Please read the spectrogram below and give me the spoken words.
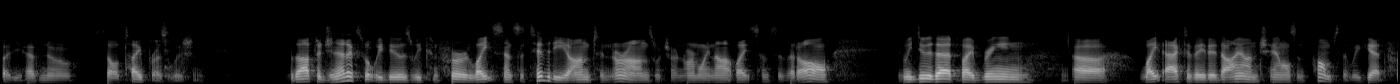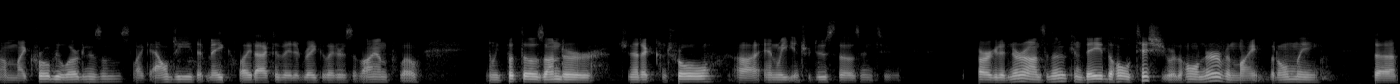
but you have no cell type resolution. With optogenetics, what we do is we confer light sensitivity onto neurons, which are normally not light sensitive at all. And we do that by bringing uh, light activated ion channels and pumps that we get from microbial organisms like algae that make light activated regulators of ion flow. And we put those under genetic control uh, and we introduce those into targeted neurons. And then we can bathe the whole tissue or the whole nerve in light, but only the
